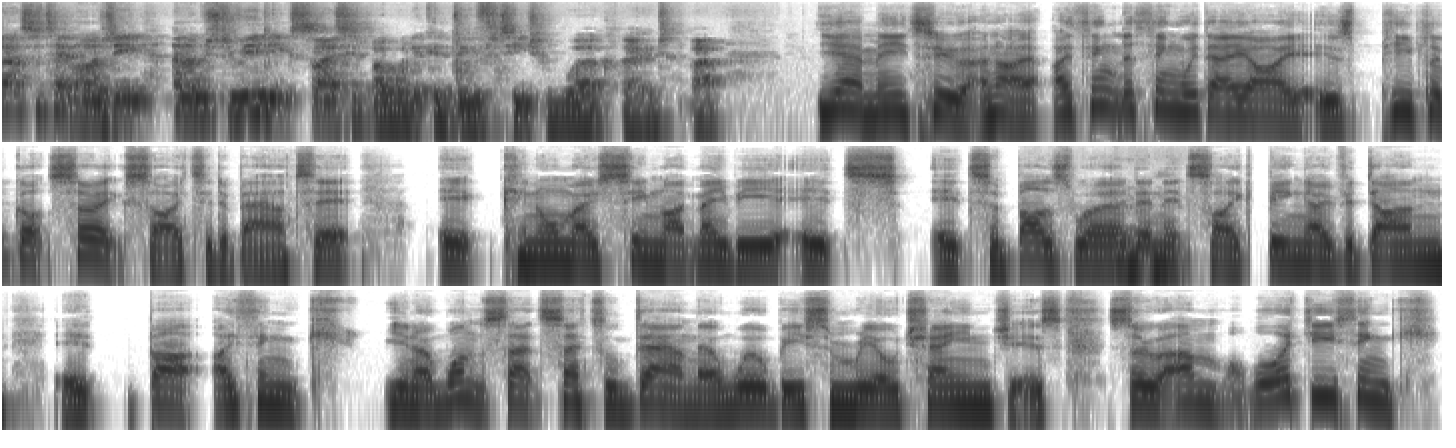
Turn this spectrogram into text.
that's the technology, and I'm just really excited by what it could do for teacher workload. Uh, yeah, me too. And I, I think the thing with AI is people have got so excited about it. It can almost seem like maybe it's it's a buzzword mm. and it's like being overdone. It, but I think you know once that's settled down, there will be some real changes. So, um, what do you think?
